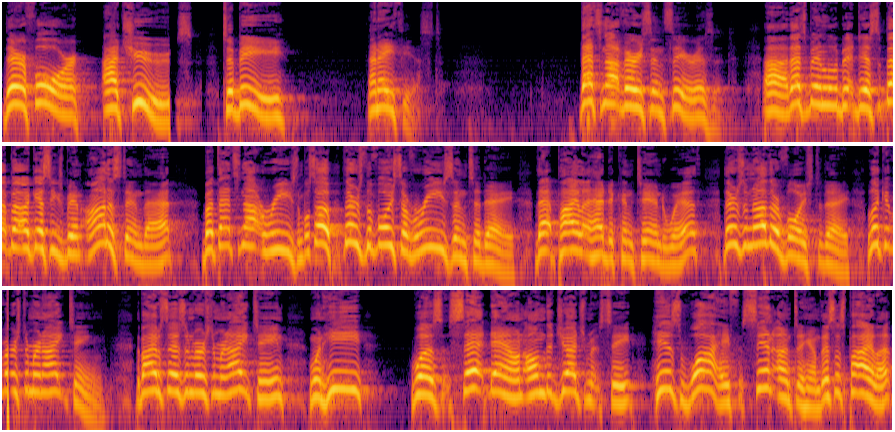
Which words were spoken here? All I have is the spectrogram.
Therefore, I choose to be an atheist. That's not very sincere, is it? Uh, that's been a little bit dis, but, but I guess he's been honest in that. But that's not reasonable. So there's the voice of reason today that Pilate had to contend with. There's another voice today. Look at verse number 19. The Bible says in verse number 19, when he was set down on the judgment seat, his wife sent unto him. This is Pilate.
